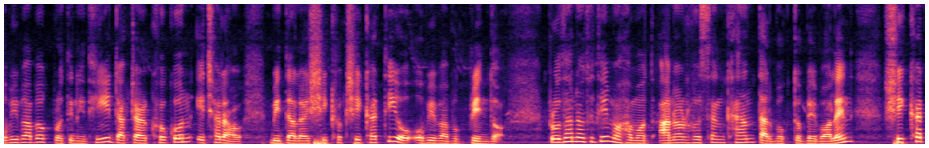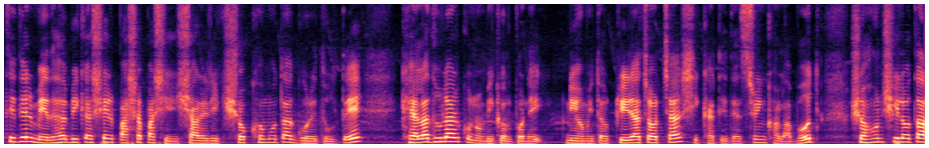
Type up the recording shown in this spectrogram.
অভিভাবক প্রতিনিধি ডাক্তার খোকন, এছাড়াও বিদ্যালয়ের শিক্ষক শিক্ষার্থী ও অভিভাবক বৃন্দ। প্রধান অতিথি মোহাম্মদ আনোয়ার হোসেন খান তার বক্তব্যে বলেন, শিক্ষার্থীদের মেধা বিকাশের পাশাপাশি শারীরিক সক্ষমতা গড়ে তুলতে খেলাধুলার কোনো বিকল্প নেই। নিয়মিত ক্রীড়া চর্চা শিক্ষার্থীদের শৃঙ্খলাবোধ সহনশীলতা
